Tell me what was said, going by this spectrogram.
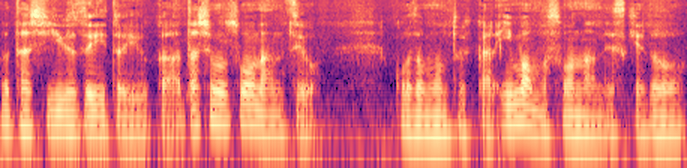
私譲りというか私もそうなんですよ。子供の時から。今もそうなんですけど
